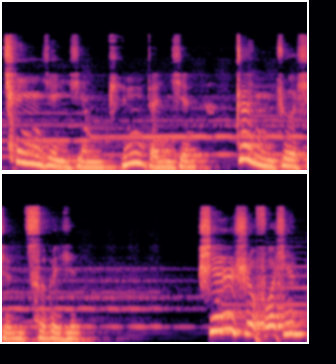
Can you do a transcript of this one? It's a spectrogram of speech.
清净心、平等心、正觉心、慈悲心。心是佛心，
